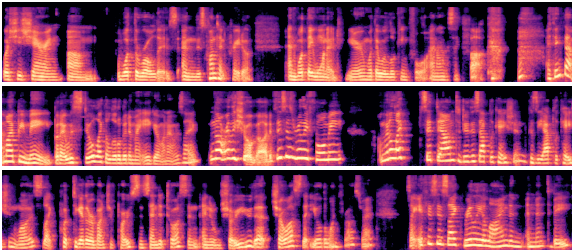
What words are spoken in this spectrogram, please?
where she's sharing um, what the role is and this content creator and what they wanted, you know, and what they were looking for. And I was like, fuck, I think that might be me. But I was still like a little bit in my ego. And I was like, not really sure, God, if this is really for me, I'm going to like sit down to do this application because the application was like put together a bunch of posts and send it to us and, and it'll show you that, show us that you're the one for us, right? It's like, if this is like really aligned and, and meant to be,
